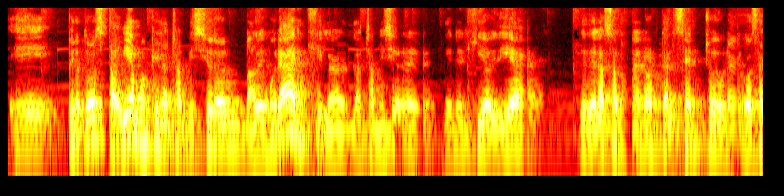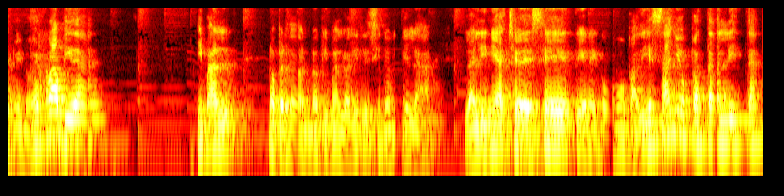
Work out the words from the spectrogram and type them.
eh, pero todos sabíamos que la transmisión va a demorar, que la, la, transmisión de energía hoy día desde la zona norte al centro es una cosa que no es rápida, y mal, no, perdón, no que mal lo aquí, sino que la, la línea HDC tiene como para 10 años para estar lista,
